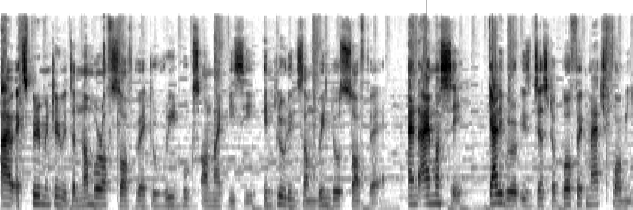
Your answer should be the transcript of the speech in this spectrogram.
I have experimented with a number of software to read books on my PC, including some Windows software. And I must say, Calibre is just a perfect match for me.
